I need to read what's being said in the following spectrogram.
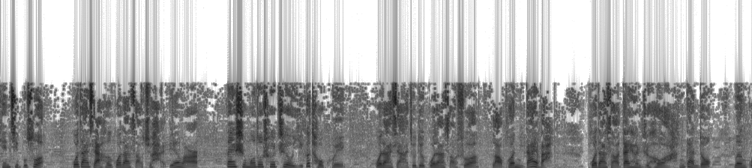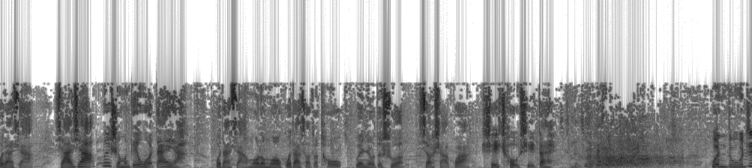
天气不错，郭大侠和郭大嫂去海边玩，但是摩托车只有一个头盔。郭大侠就对郭大嫂说：“老婆，你戴吧。”郭大嫂戴上之后啊，很感动，问郭大侠：“侠侠，为什么给我戴呀？”郭大侠摸了摸郭大嫂的头，温柔地说：“小傻瓜，谁丑谁戴。滚犊子！”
